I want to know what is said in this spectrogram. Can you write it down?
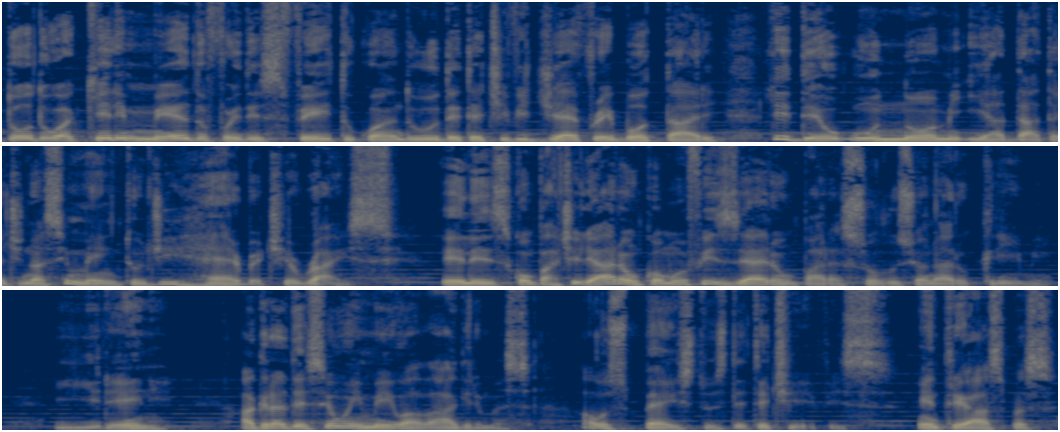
todo aquele medo foi desfeito quando o detetive Jeffrey Botari lhe deu o nome e a data de nascimento de Herbert Rice. Eles compartilharam como fizeram para solucionar o crime, e Irene agradeceu em meio a lágrimas aos pés dos detetives. Entre aspas,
